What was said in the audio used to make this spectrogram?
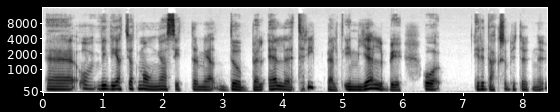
Eh, och vi vet ju att många sitter med dubbel eller trippelt i Mjällby. Och är det dags att byta ut nu,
